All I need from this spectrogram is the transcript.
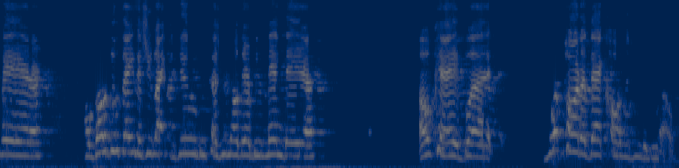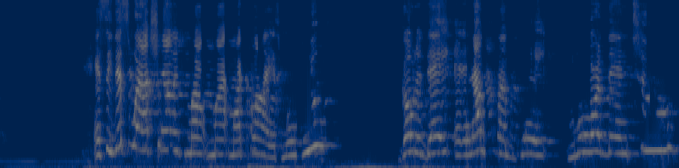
where, or go do things that you like to do because you know there'll be men there. Okay, but what part of that causes you to grow? And see, this is where I challenge my, my, my clients. When you go to date, and, and I'm going to date more than two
